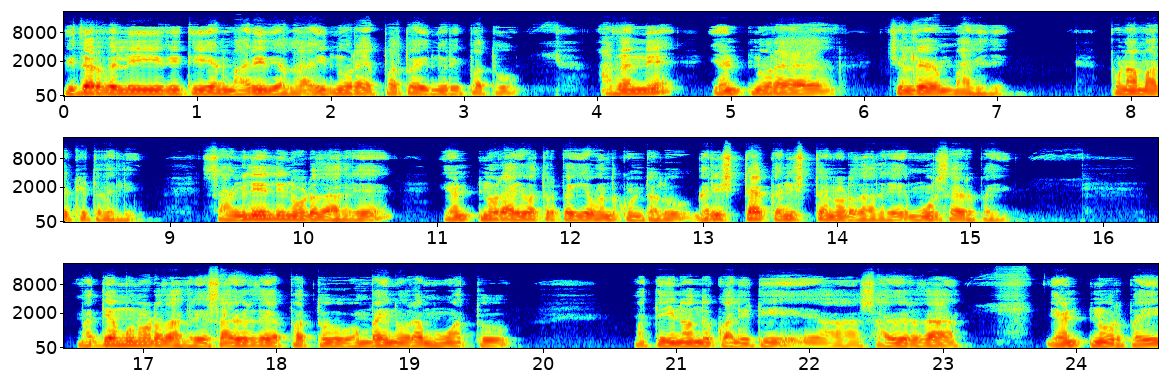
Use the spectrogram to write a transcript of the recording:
ಬಿದರದಲ್ಲಿ ಈ ರೀತಿ ಏನು ಮಾರಿದೆಯಲ್ಲ ಐದುನೂರ ಎಪ್ಪತ್ತು ಐದುನೂರ ಇಪ್ಪತ್ತು ಅದನ್ನೇ ಎಂಟುನೂರ ಚಿಲ್ಲರೆ ಮಾರಿದೆ ಪುಣೆ ಮಾರ್ಕೆಟದಲ್ಲಿ ಸಾಂಗ್ಲಿಯಲ್ಲಿ ನೋಡೋದಾದರೆ ಎಂಟುನೂರ ಐವತ್ತು ರೂಪಾಯಿಗೆ ಒಂದು ಕ್ವಿಂಟಲು, ಗರಿಷ್ಠ, ಕನಿಷ್ಠ ನೋಡೋದಾದರೆ ಮೂರು ಸಾವಿರ ರೂಪಾಯಿ. ಮಧ್ಯಮ ನೋಡೋದಾದರೆ ಸಾವಿರದ ಎಪ್ಪತ್ತು ಒಂಬೈನೂರ ಮೂವತ್ತು ಮತ್ತು ಇನ್ನೊಂದು ಕ್ವಾಲಿಟಿ ಸಾವಿರದ ಎಂಟುನೂರು ರೂಪಾಯಿ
